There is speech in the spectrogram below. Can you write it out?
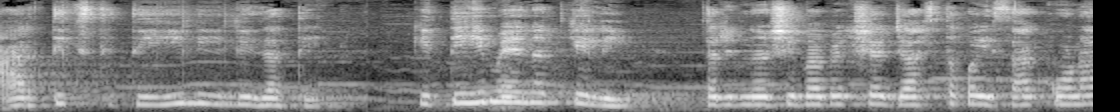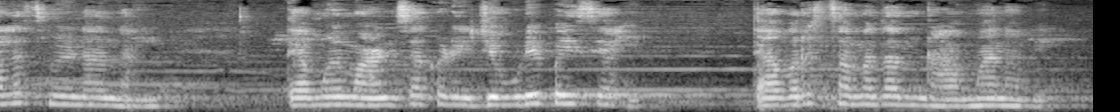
आर्थिक स्थितीही लिहिली जाते. कितीही मेहनत केली तरी नशिबापेक्षा जास्त पैसा कोणालाच मिळणार नाही. त्यामुळे माणसाकडे जेवढे पैसे आहेत त्यावरच समाधान राहा मानावे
